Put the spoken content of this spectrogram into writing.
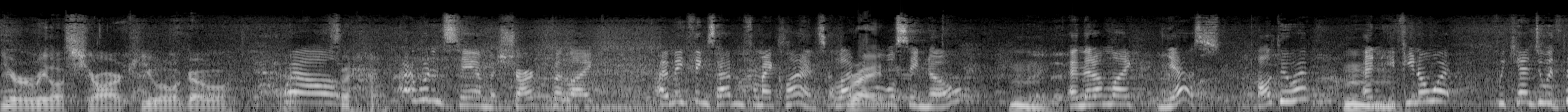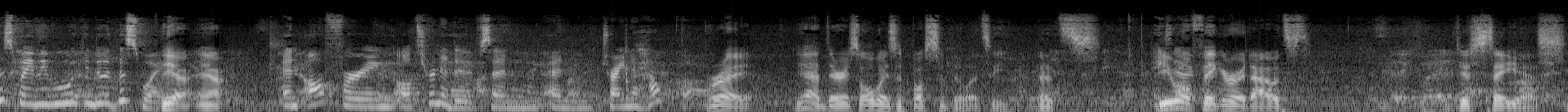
You're a real shark. You will go. Well, so- I wouldn't say I'm a shark, but like I make things happen for my clients. A lot of Right. people will say no, and then I'm like, yes, I'll do it. And if you know what, we can't do it this way, maybe we can do it this way. Yeah, yeah. And offering alternatives and and trying to help them. Right. Yeah, there is always a possibility. That's you will figure it out. Just say yes.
